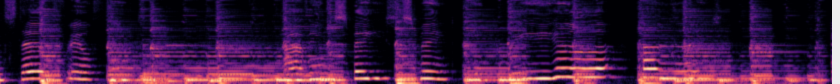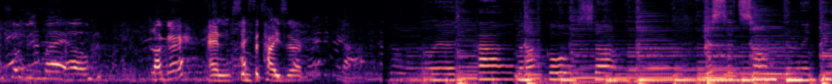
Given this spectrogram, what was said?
instead of real things. Having space has made me realize um, Vlogger. and sympathizer already have, and I've got some. Yes, it's something that you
